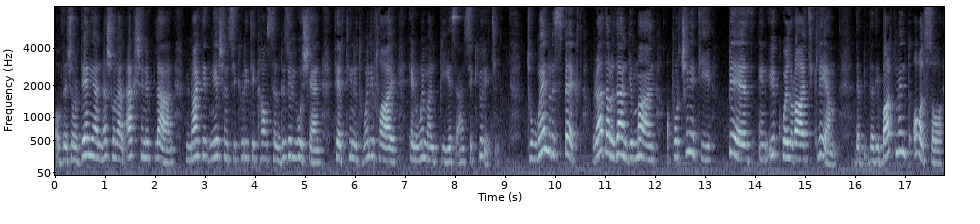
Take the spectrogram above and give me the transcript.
of the Jordanian National Action Plan, United Nations Security Council Resolution 1325 in women, peace and security. To win respect rather than demand opportunity pays an equal right claim. The, the department also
